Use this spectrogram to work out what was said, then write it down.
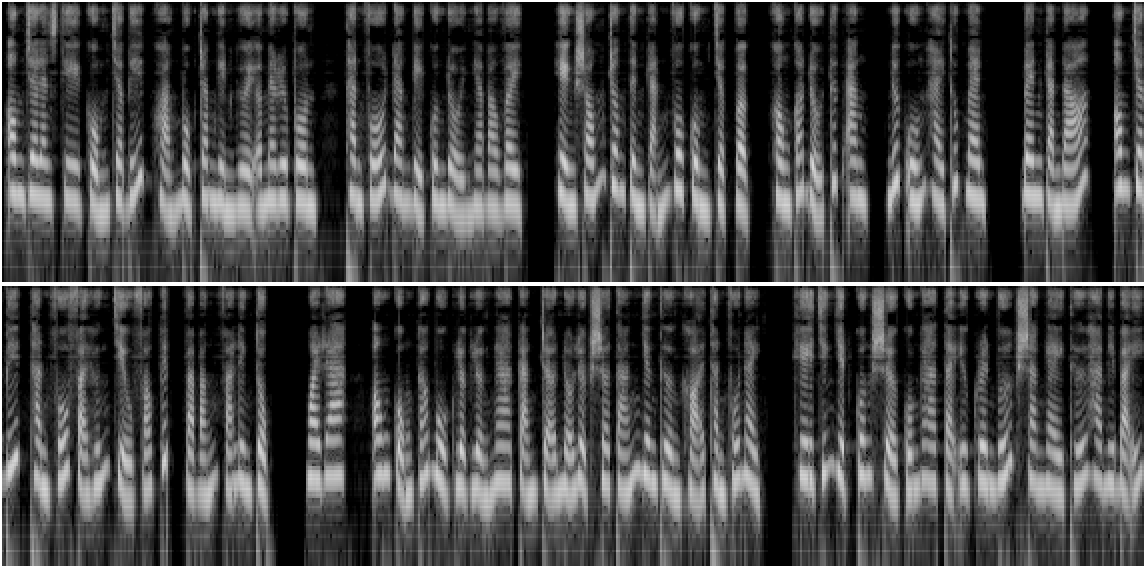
ông Zelensky cũng cho biết khoảng 100.000 người ở Mariupol, thành phố đang bị quân đội Nga bao vây, hiện sống trong tình cảnh vô cùng chật vật, không có đủ thức ăn, nước uống hay thuốc men. Bên cạnh đó, ông cho biết thành phố phải hứng chịu pháo kích và bắn phá liên tục. Ngoài ra, ông cũng cáo buộc lực lượng Nga cản trở nỗ lực sơ tán dân thường khỏi thành phố này. Khi chiến dịch quân sự của Nga tại Ukraine bước sang ngày thứ 27,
